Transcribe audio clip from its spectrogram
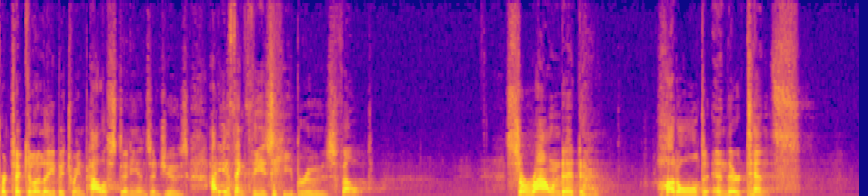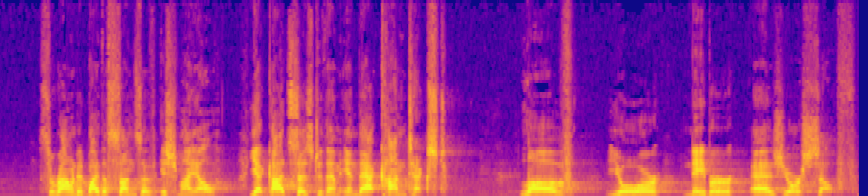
particularly between Palestinians and Jews, how do you think these Hebrews felt? Surrounded, huddled in their tents, surrounded by the sons of Ishmael Yet God says to them in that context, love your neighbor as yourself.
